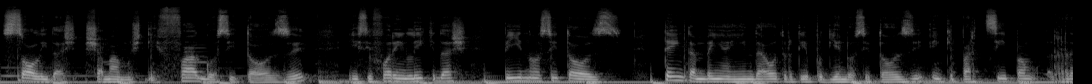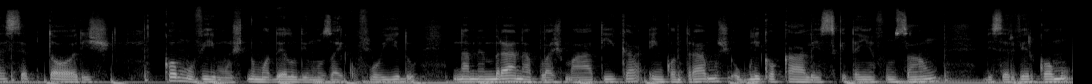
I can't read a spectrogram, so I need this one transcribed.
sólidas, chamamos de fagocitose e se forem líquidas, pinocitose. Tem também ainda outro tipo de endocitose em que participam receptores. Como vimos no modelo de mosaico fluido, na membrana plasmática encontramos o glicocálice que tem a função de servir como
